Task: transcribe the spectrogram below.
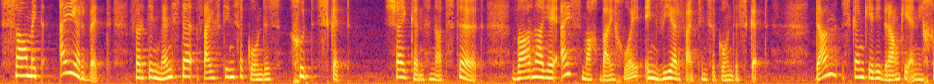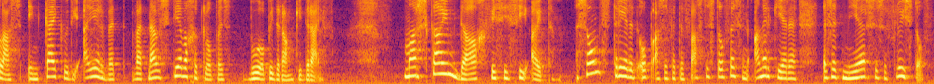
saam met eierwit vir ten minste 15 sekondes goed skud. Shaken not stirred. Waarna jy ys mag bygooi en weer 15 sekondes skud. Dan skink jy die drankie in die glas en kyk hoe die eierwit wat nou stewig geklop is bo op die drankie dryf. Maar skuim daag fisies uit. Soms tree dit op asof dit 'n vaste stof is en ander kere is dit meer soos 'n vloeistof.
